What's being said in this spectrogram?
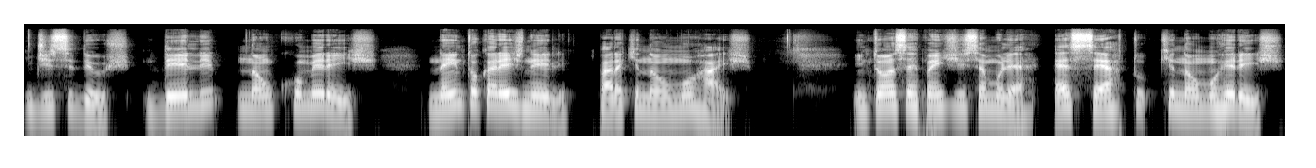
disse Deus: Dele não comereis, nem tocareis nele, para que não morrais. Então a serpente disse à mulher: É certo que não morrereis.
